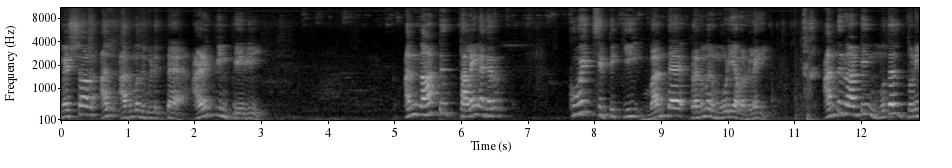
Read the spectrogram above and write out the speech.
மெஷால் அல் அகமது விடுத்த அழைப்பின் பேரில் அந்நாட்டு தலைநகர் குவைத் சிட்டிக்கு வந்த பிரதமர் மோடி அவர்களை அந்த நாட்டின் முதல் துணை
